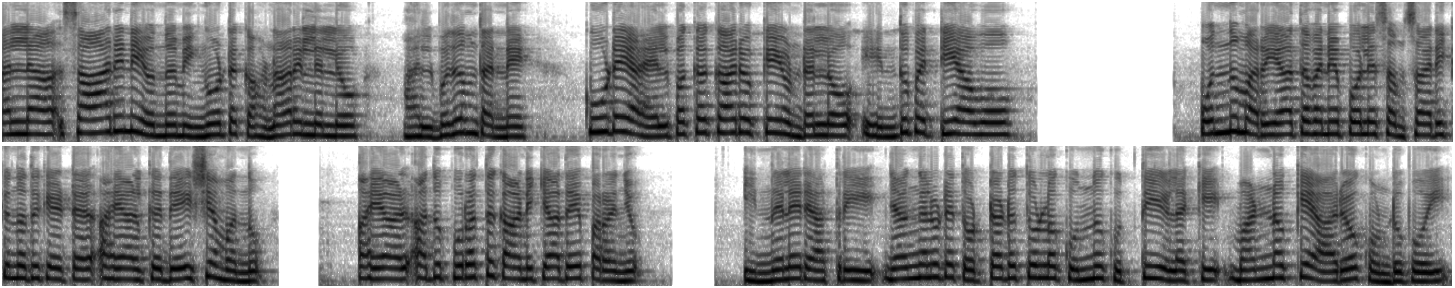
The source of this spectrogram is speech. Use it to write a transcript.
അല്ല സാരിനെയൊന്നും ഇങ്ങോട്ട് കാണാറില്ലല്ലോ. അത്ഭുതം തന്നെ. കൂടെ അയൽപ്പക്കക്കാരൊക്കെയുണ്ടല്ലോ എന്തു പറ്റിയാവോ? ഒന്നും അറിയാത്തവനെ പോലെ സംസാരിക്കുന്നത് കേട്ട് അയാൾക്ക് ദേഷ്യം വന്നു. അയാൾ അത് പുറത്ത് കാണിക്കാതെ പറഞ്ഞു ഇന്നലെ രാത്രി ഞങ്ങളുടെ തൊട്ടടുത്തുള്ള കുന്നു കുത്തിയിളക്കി മണ്ണൊക്കെ ആരോ കൊണ്ടുപോയി.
